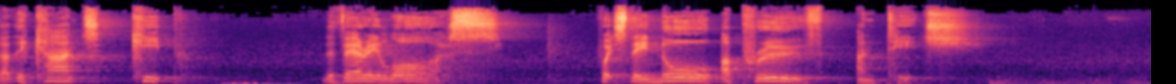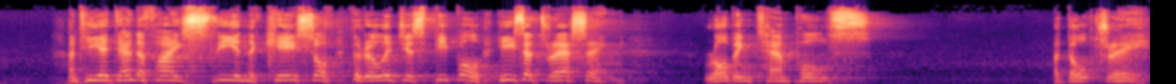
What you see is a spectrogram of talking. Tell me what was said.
That they can't keep the very laws which they know, approve, and teach. And he identifies three in the case of the religious people he's addressing robbing temples, adultery,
